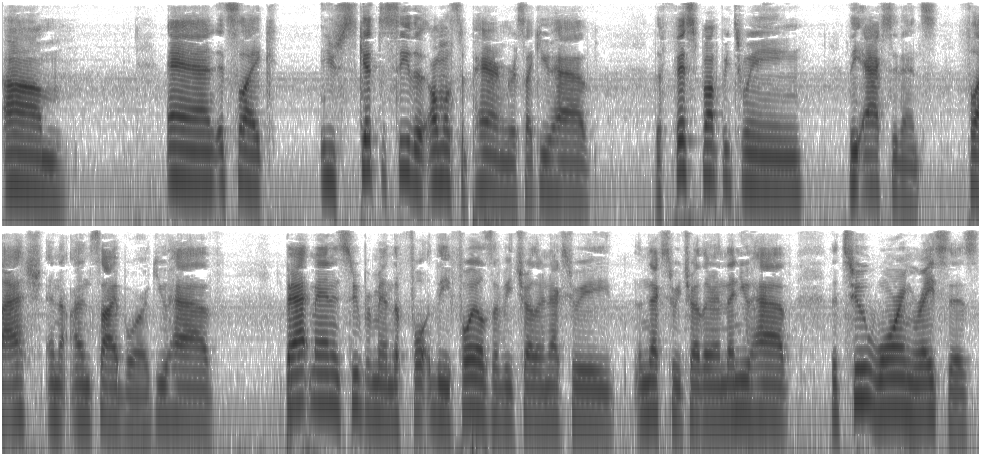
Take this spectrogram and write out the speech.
um, and it's like you get to see the almost a pairing where it's like you have the fist bump between the accidents, Flash and and Cyborg. You have Batman and Superman, the fo- the foils of each other next to next to each other, and then you have the two warring races,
